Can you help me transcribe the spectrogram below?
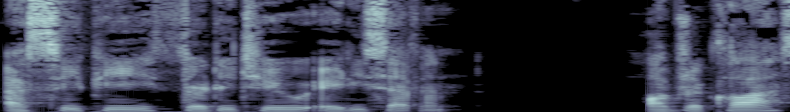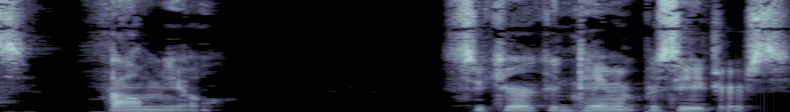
SCP-3287 Object Class Thaumiel Secure Containment Procedures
